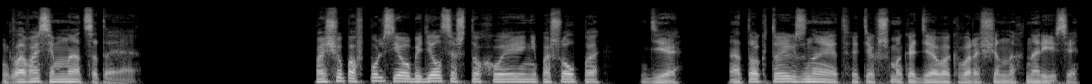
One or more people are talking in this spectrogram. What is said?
Глава 17 Пощупав пульс, я убедился, что Хуэй не пошел по «де». А то кто их знает, этих шмакодявок, выращенных на рисе.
